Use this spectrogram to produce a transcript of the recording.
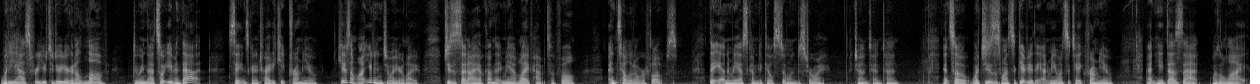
What He has for you to do, you're going to love doing that. So, even that, Satan's going to try to keep from you. He doesn't want you to enjoy your life. Jesus said, I have come that you may have life, have it to the full, until it overflows. The enemy has come to kill, steal, and destroy. John 10 10. And so, what Jesus wants to give you, the enemy wants to take from you. And he does that with a lie.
